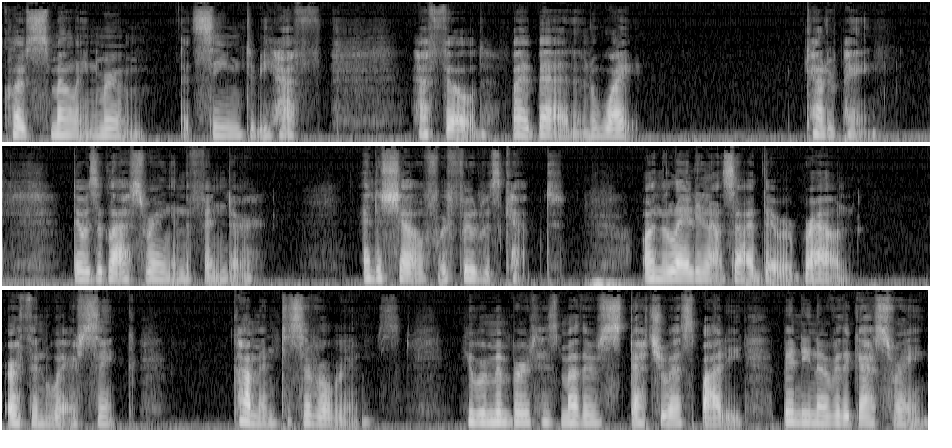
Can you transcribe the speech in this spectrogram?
close smelling room that seemed to be half half filled by a bed and a white counterpane. There was a glass ring in the fender, and a shelf where food was kept. On the landing outside there were brown earthenware sink, common to several rooms. He remembered his mother's statuesque body bending over the gas ring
